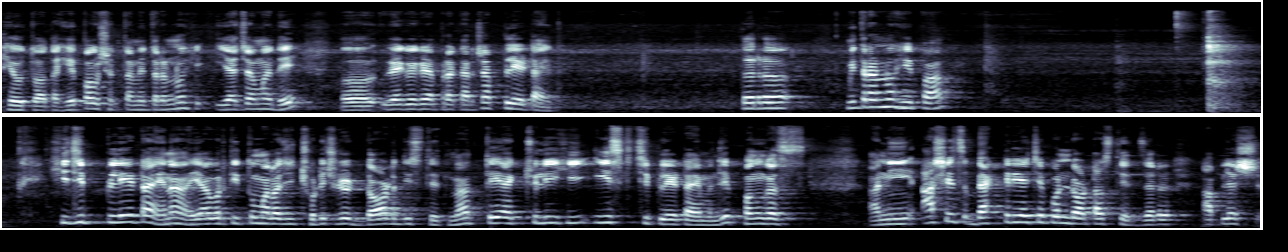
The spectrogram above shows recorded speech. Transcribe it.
ठेवतो. आता हे पाहू शकता मित्रांनो हे- याच्यामध्ये वेगवेगळ्या प्रकारच्या प्लेट आहेत. तर मित्रांनो हे पहा. ही जी प्लेट आहे ना यावरती तुम्हाला जे छोटे छोटे डॉट दिसतात ना ते ॲक्च्युली ही ईस्टची प्लेट आहे म्हणजे फंगस आणि असेच बॅक्टेरियाचे पण डॉट असतात. जर आपल्या श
